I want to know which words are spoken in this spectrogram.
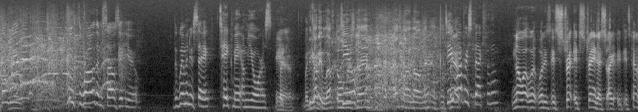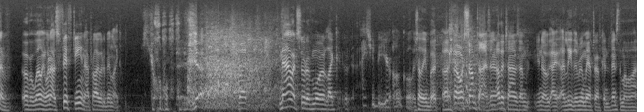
the women who throw themselves at you, the women who say, take me, I'm yours. yeah. But You got you're- any leftovers, Do you- Dave? That's what I know. man. Do you Yeah. have respect for them? No, what, what, what is, it's, stra- it's strange. I s I it- it's kind of overwhelming. When I was 15, I probably would have been like, Yo, yeah. But now it's sort of more like, I should be your uncle or something. But uh, or sometimes, and other times I'm, you know, I, I leave the room after I've convinced them I'm my,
